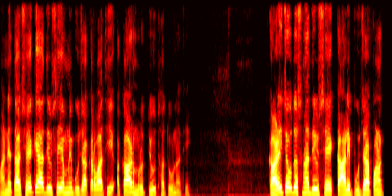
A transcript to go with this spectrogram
માન્યતા છે કે આ દિવસે યમની પૂજા કરવાથી અકાળ મૃત્યુ થતું નથી. કાળી ચૌદસના દિવસે કાળી પૂજા પણ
